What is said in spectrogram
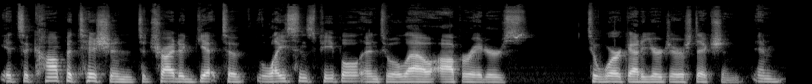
it's a competition to try to get to license people and to allow operators to work out of your jurisdiction. And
